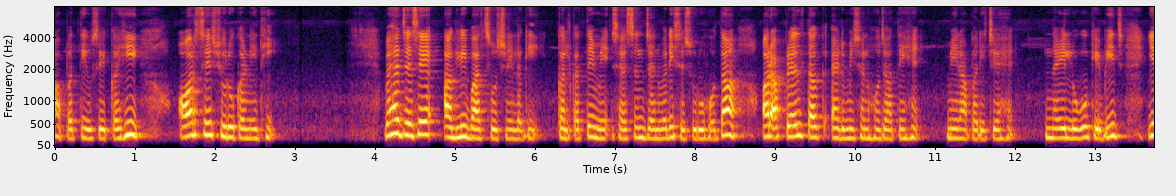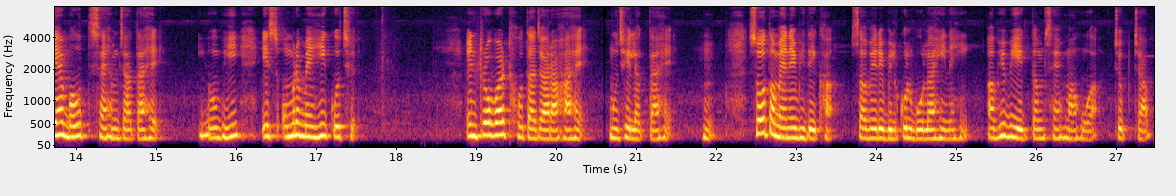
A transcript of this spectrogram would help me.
आपत्ति उसे कही और से शुरू करनी थी। वह जैसे अगली बात सोचने लगी। कलकत्ते में सेशन जनवरी से शुरू होता और अप्रैल तक एडमिशन हो जाते हैं। मेरा परिचय है। नए लोगों के बीच यह बहुत सहम जाता है। यूँ भी इस उम्र में ही कुछ इंट्रोवर्ट होता जा रहा है, मुझे लगता है। सो तो मैंने भी देखा। सवेरे बिल्कुल बोला ही नहीं। अभी भी एकदम सहमा हुआ, चुपचाप,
